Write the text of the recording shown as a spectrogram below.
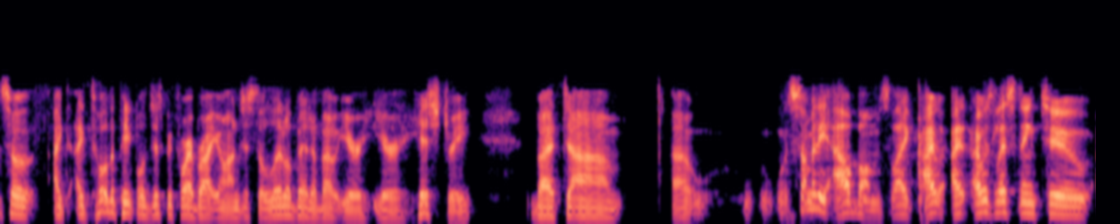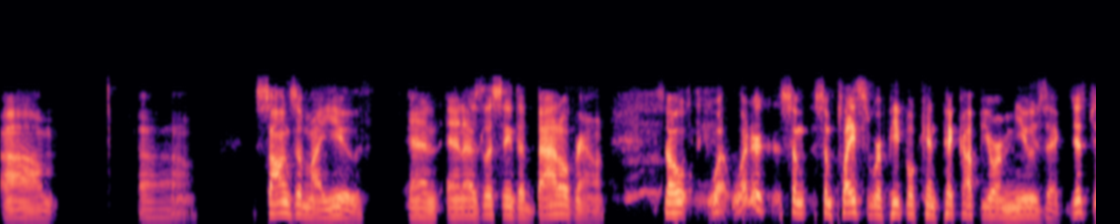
so I, I told the people just before I brought you on just a little bit about your your history, but um, uh, some of the albums, like I I, I was listening to um, uh, songs of my youth, and and I was listening to Battleground. So what what are some some places where people can pick up your music? Just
